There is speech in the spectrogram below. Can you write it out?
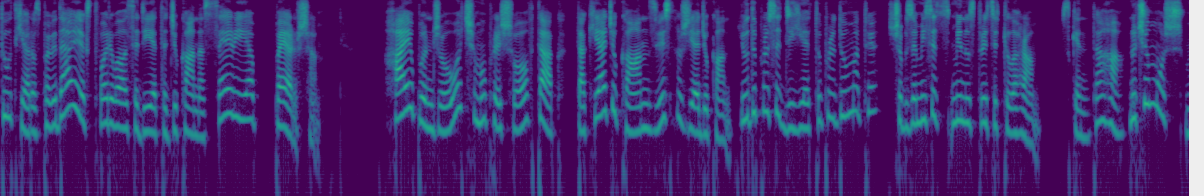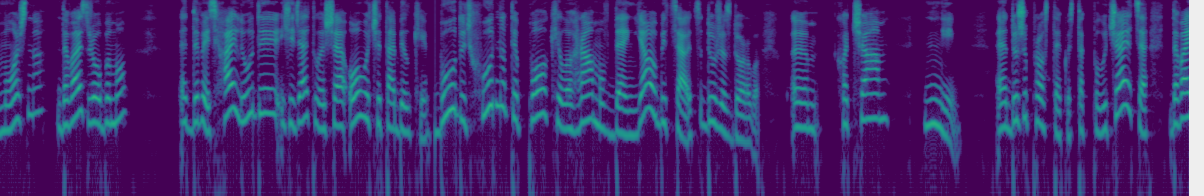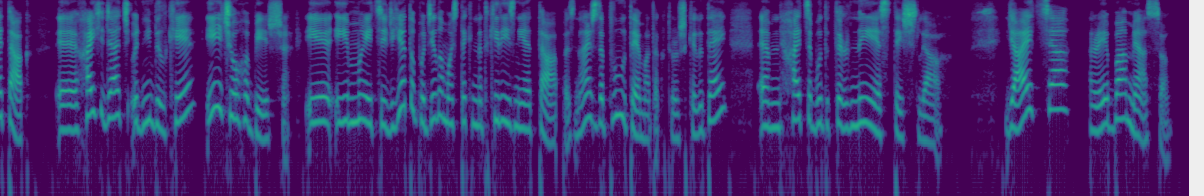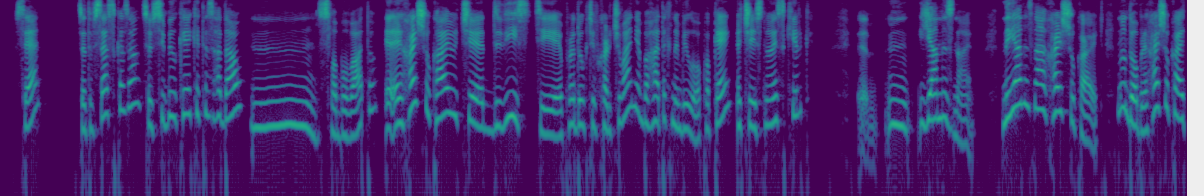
Тут я розповідаю, як створювалася дієта Дюкана серія перша. Хай бонжо, чому прийшов? Так, так, я дюкан, звісно ж, я дюкан. Люди просять дієту придумати, щоб за місяць мінус 30 кілограм. Скинути. Ага. Ну чому ж можна? Давай зробимо. Е, Дивись, хай люди їдять лише овочі та білки. Будуть худнути по кілограму в день. Я обіцяю, це дуже здорово. Ем, хоча ні. Е, дуже просто якось так виходить. Давай так. Е, хай їдять одні білки і нічого більше. І, і ми цю дієту поділимось так на такі різні етапи. Знаєш, заплутаємо так трошки людей. Ем, хай це буде тернистий шлях. Яйця, риба, м'ясо. Все? Це ти все сказав? Це всі білки, які ти згадав? м слабовато. Е, е, хай шукають е, 200 продуктів харчування багатих на білок, окей? Чи існує скільки? Е, я не знаю. Не я не знаю, хай шукають. Ну добре, хай шукають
